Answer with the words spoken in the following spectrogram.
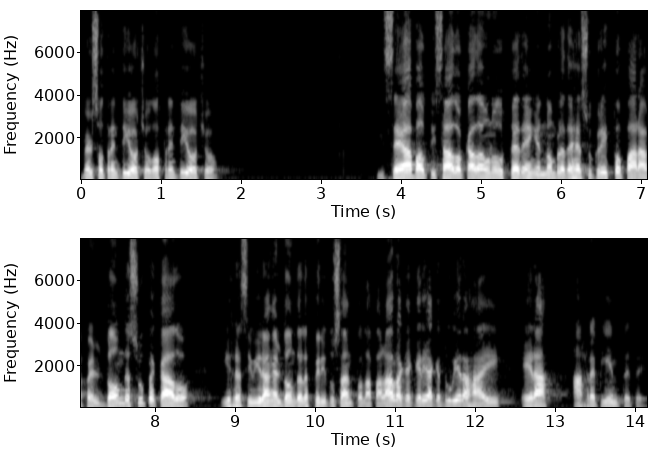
Verso 38, 238. Y sea bautizado cada uno de ustedes en el nombre de Jesucristo para perdón de su pecado y recibirán el don del Espíritu Santo. La palabra que quería que tuvieras ahí era arrepiéntete.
